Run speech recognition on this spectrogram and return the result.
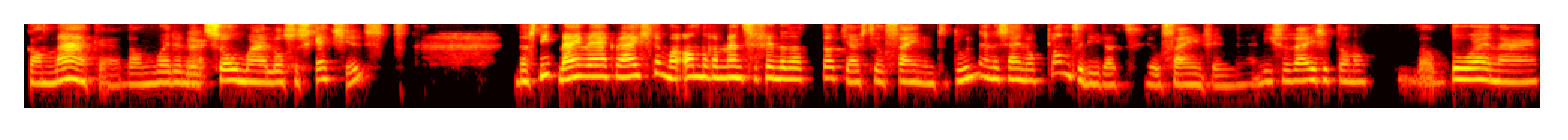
kan maken. Dan worden het zomaar losse schetsjes. Dat is niet mijn werkwijze, maar andere mensen vinden dat, dat juist heel fijn om te doen. En er zijn ook klanten die dat heel fijn vinden. En die verwijs ik dan ook wel door naar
